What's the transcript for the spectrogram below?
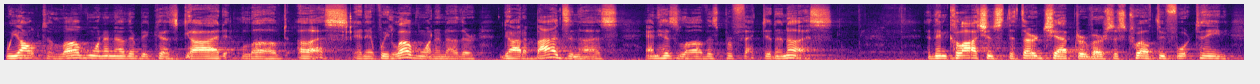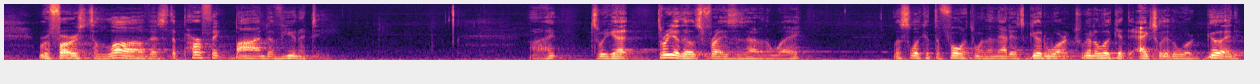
we ought to love one another because God loved us. And if we love one another, God abides in us, and his love is perfected in us. And then Colossians, the third chapter, verses 12 through 14, refers to love as the perfect bond of unity. All right? So we got three of those phrases out of the way. Let's look at the fourth one, and that is good works. We're going to look at actually the word good.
